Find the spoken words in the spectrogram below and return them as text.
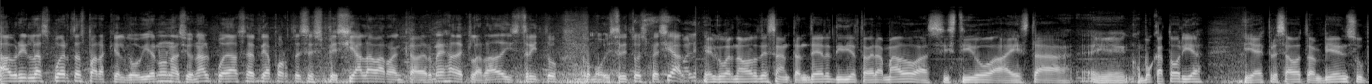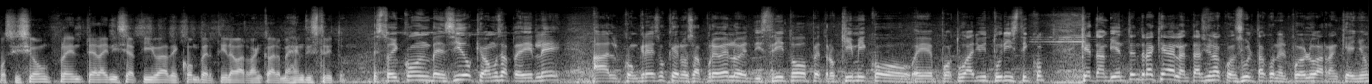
abrir las puertas para que el gobierno nacional pueda hacer de aportes especial a Barranca Bermeja, declarada distrito como distrito especial. El gobernador de Santander, Didier Tavera Amado, ha asistido a esta eh, convocatoria y ha expresado también su posición frente a la iniciativa de convertir a Barranca Bermeja en distrito. Estoy convencido que vamos a pedirle al Congreso que nos apruebe lo del distrito petroquímico, eh, portuario y turístico, que también tendrá que adelantarse una consulta con el pueblo barranqueño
